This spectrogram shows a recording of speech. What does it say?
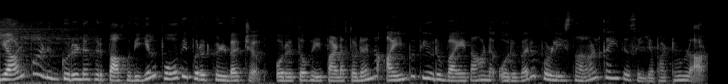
யாழ்ப்பாணம் குருநகர் பகுதியில் போதைப் பொருட்கள் மற்றும் ஒரு தொகை பணத்துடன் ஐம்பத்தி ஒரு வயதான ஒருவர் போலீசாரால் கைது செய்யப்பட்டுள்ளார்.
